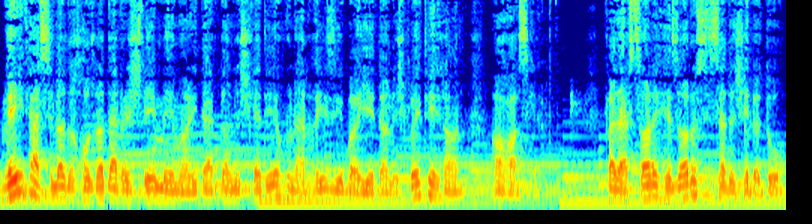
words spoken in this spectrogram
وی تحصیلات خود را در رشته معماری در دانشکده هنرهای زیبایی دانشگاه تهران آغاز کرد و در سال 1342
